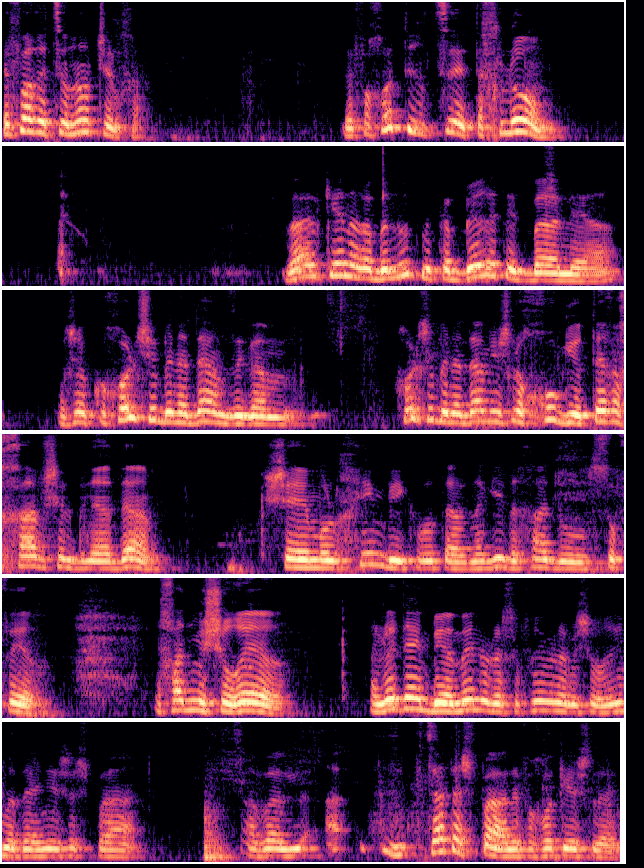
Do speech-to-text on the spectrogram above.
איפה הרצונות שלך? לפחות תרצה, תחלום. ועל כן הרבנות מקברת את בעליה. עכשיו, ככל שבן אדם זה גם, ככל שבן אדם יש לו חוג יותר רחב של בני אדם, שהם הולכים בעקבותיו, נגיד אחד הוא סופר, אחד משורר, אני לא יודע אם בימינו לסופרים ולמשוררים עדיין יש השפעה, אבל קצת השפעה לפחות יש להם.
